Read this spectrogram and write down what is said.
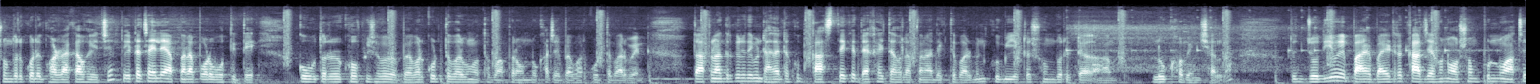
সুন্দর করে ঘর রাখা হয়েছে। তো এটা চাইলে আপনারা পরবর্তীতে কবুতরের খোপ হিসেবে ব্যবহার করতে পারবেন অথবা আপনারা অন্য কাজে ব্যবহার করতে পারবেন। তো আপনাদেরকে যদি আমি ঢালাইটা খুব কাছ থেকে দেখাই তাহলে আপনারা দেখতে পারবেন। খুবই একটা সুন্দর একটা লুক হবে ইনশাল্লাহ তো যদিও এই বাড়িটার কাজ এখন অসম্পূর্ণ আছে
